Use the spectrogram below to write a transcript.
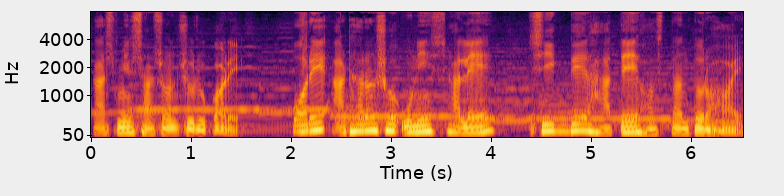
কাশ্মীর শাসন শুরু করে। পরে আঠারোশো উনিশ সালে শিখদের হাতে হস্তান্তর হয়।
